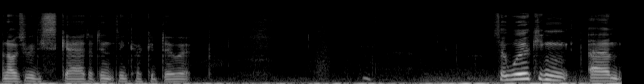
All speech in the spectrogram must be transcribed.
And I was really scared. I didn't think I could do it. So working um,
